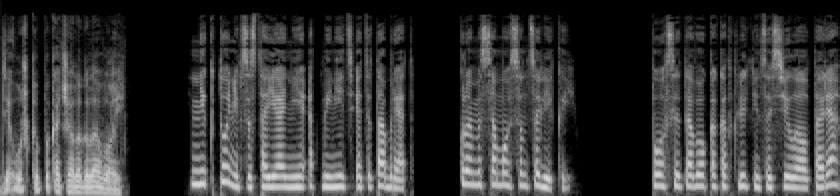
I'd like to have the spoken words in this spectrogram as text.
Девушка покачала головой. Никто не в состоянии отменить этот обряд, кроме самой Санцеликой. После того, как откликнется сила алтаря,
